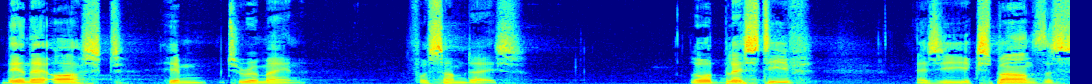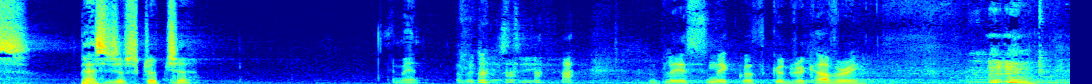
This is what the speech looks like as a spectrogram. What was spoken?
Then they asked him to remain for some days. Lord bless Steve as he expounds this passage of Scripture. Amen. Bless Nick with good recovery.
